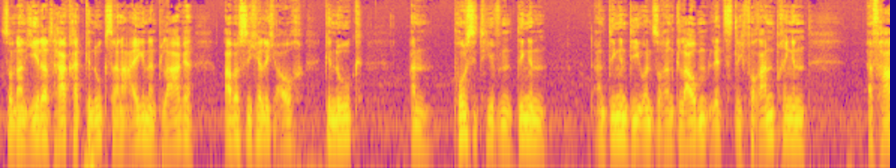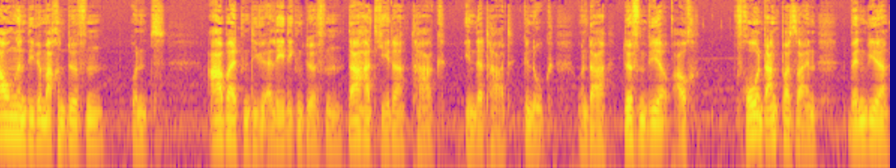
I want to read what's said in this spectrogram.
sondern jeder Tag hat genug seiner eigenen Plage, aber sicherlich auch genug an positiven Dingen, an Dingen, die unseren Glauben letztlich voranbringen, Erfahrungen, die wir machen dürfen und Arbeiten, die wir erledigen dürfen. Da hat jeder Tag in der Tat genug. Und da dürfen wir auch froh und dankbar sein, wenn wir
